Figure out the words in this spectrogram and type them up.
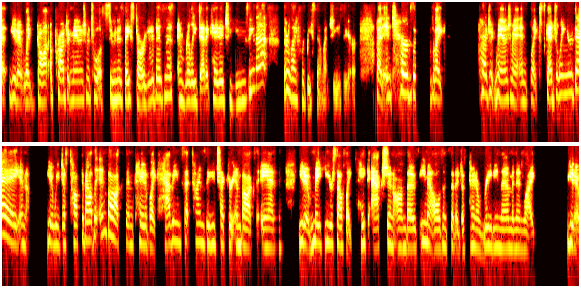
eh, you know like got a project management tool as soon as they started a business and really dedicated to using that their life would be so much easier but in terms of like project management and like scheduling your day and you know we just talked about the inbox and kind of like having set times that you check your inbox and you know making yourself like take action on those emails instead of just kind of reading them and then like you know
